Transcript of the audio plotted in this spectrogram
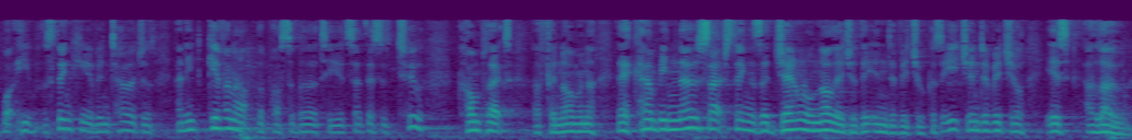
what he was thinking of intelligence, and he'd given up the possibility. He'd said this is too complex a phenomena. There can be no such thing as a general knowledge of the individual, because each individual is alone.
